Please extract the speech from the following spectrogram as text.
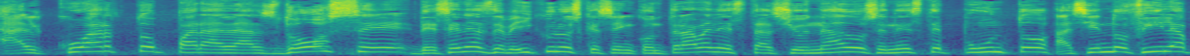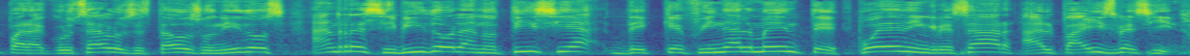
Al cuarto para las 12, decenas de vehículos que se encontraban estacionados en este punto haciendo fila para cruzar a los Estados Unidos han recibido la noticia de que finalmente pueden ingresar al país vecino.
